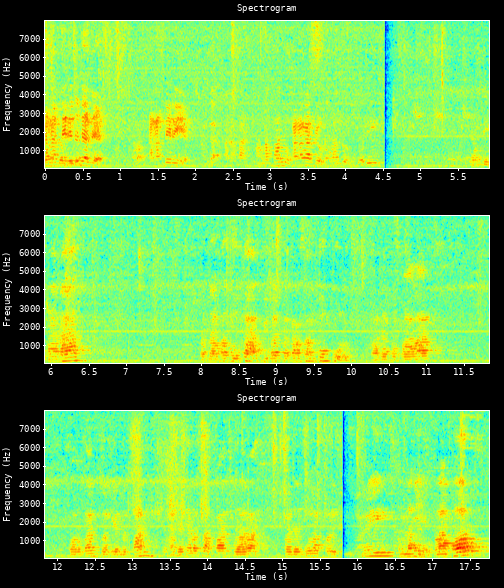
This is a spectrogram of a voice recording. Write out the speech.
Tiri itu dan ya? Anak tiri ya? Enggak, anak anak kandung. Anak kandung. Anak kandung. Jadi yang di mana terdapat luka akibat kekerasan tumpul pada kepala korban bagian depan adanya resapan darah pada tulang pelipis istri ulangi pelapor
